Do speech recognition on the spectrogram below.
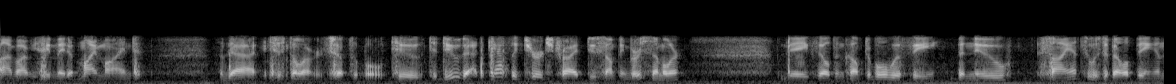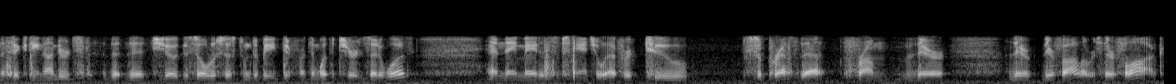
I've obviously made up my mind that it's just no longer acceptable to to do that. The Catholic Church tried to do something very similar. They felt uncomfortable with the the new science that was developing in the 1600s that, that showed the solar system to be different than what the church said it was, and they made a substantial effort to suppress that from their their their followers, their flock.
